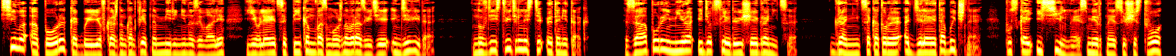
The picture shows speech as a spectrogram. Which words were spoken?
сила опоры, как бы ее в каждом конкретном мире ни называли, является пиком возможного развития индивида. Но в действительности это не так. За опорой мира идет следующая граница — граница, которая отделяет обычное, пускай и сильное смертное существо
